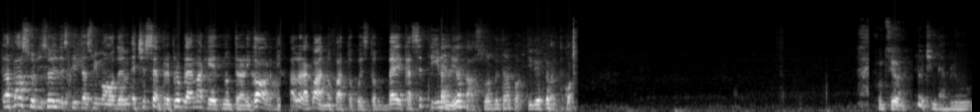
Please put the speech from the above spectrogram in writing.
La password di solito è scritta sui modem e c'è sempre il problema che non te la ricordi. Allora qua hanno fatto questo bel cassettino, prendi la password e te la porti direttamente qua. Funziona. Lucina blu.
